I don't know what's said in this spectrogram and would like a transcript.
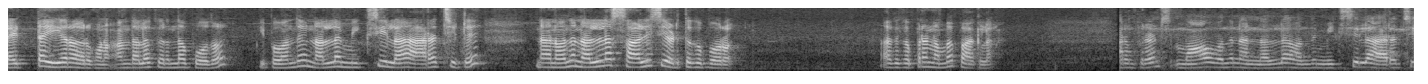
லைட்டாக ஈரம் இருக்கணும். அந்த அளவுக்கு இருந்தால் போதும். இப்போ வந்து நல்லா மிக்சியில் அரைச்சிட்டு நான் வந்து நல்லா சலிச்சு எடுத்துக்க போகிறோம் அதுக்கப்புறம் நம்ம பார்க்கலாம். பாருங்க ஃப்ரெண்ட்ஸ் மாவு வந்து நான் நல்லா வந்து மிக்சியில் அரைச்சி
